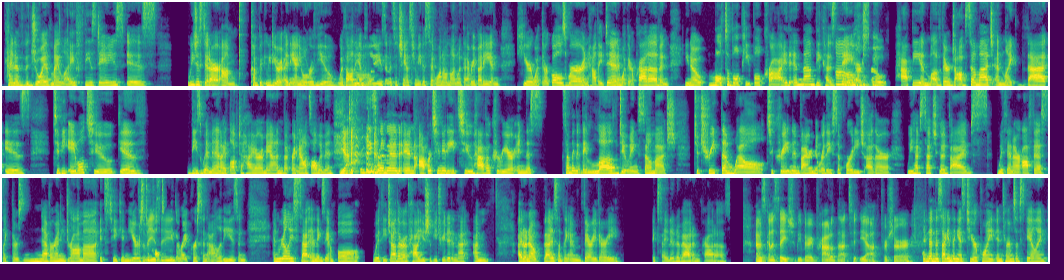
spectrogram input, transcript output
kind of the joy of my life these days is we just did our um, company we do an annual review with all the employees and it's a chance for me to sit one-on-one with everybody and hear what their goals were and how they did and what they were proud of and you know multiple people cried in them because oh. they are so happy and love their job so much and like that is to be able to give these women i'd love to hire a man but right now it's all women yeah to give these women an opportunity to have a career in this something that they love doing so much to treat them well, to create an environment where they support each other. We have such good vibes within our office. Like there's never any drama. It's taken years to cultivate the right personalities and and really set an example with each other of how you should be treated. And that I'm I don't know, that is something I'm very, very excited about and proud of. I was going to say you should be very proud of that too. Yeah, for sure. And then the second thing is to your point in terms of scaling,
